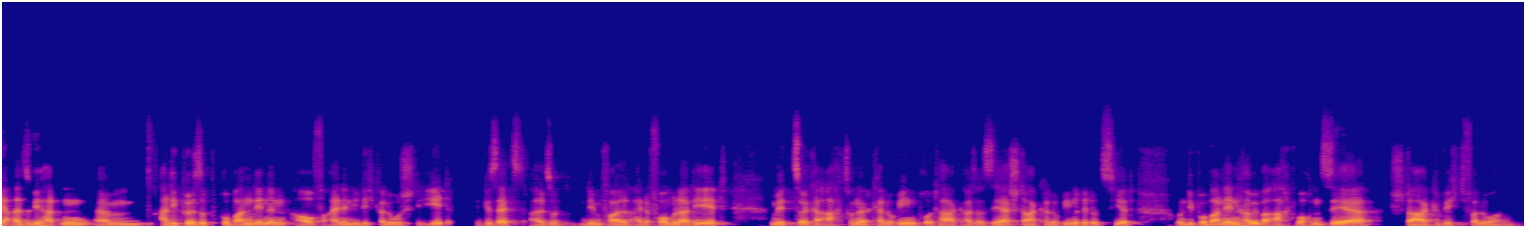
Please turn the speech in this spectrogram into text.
Ja, also wir hatten ähm, adipöse Probandinnen auf eine niedrigkalorische Diät gesetzt, also in dem Fall eine Formula-Diät mit ca. 800 Kalorien pro Tag, also sehr stark kalorienreduziert. Und die Probandinnen haben über acht Wochen sehr stark Gewicht verloren.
